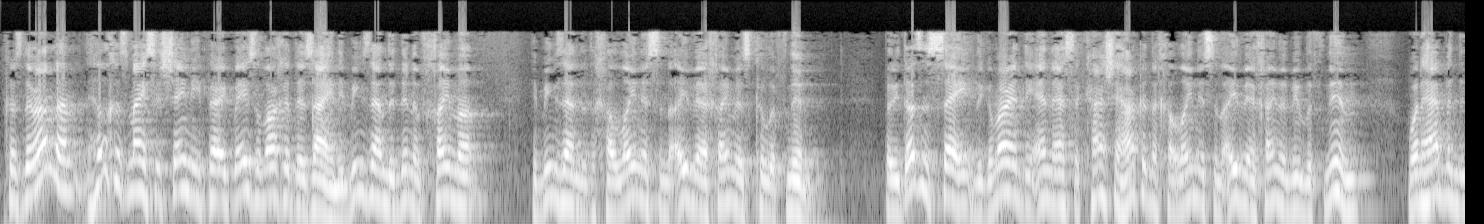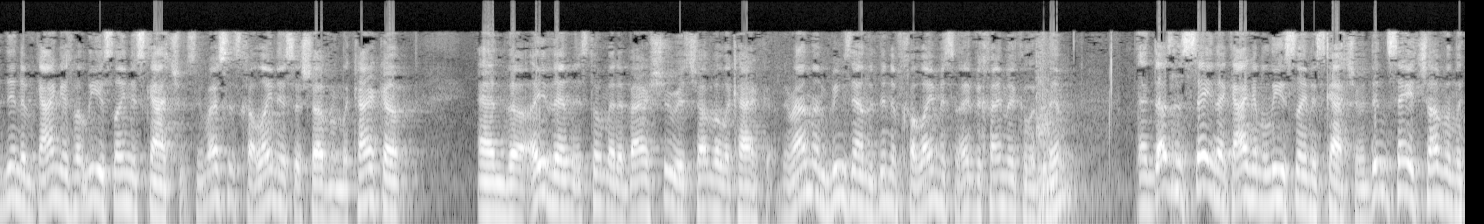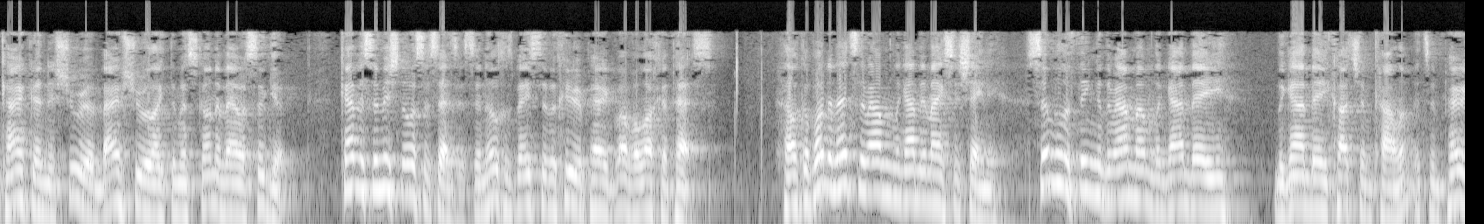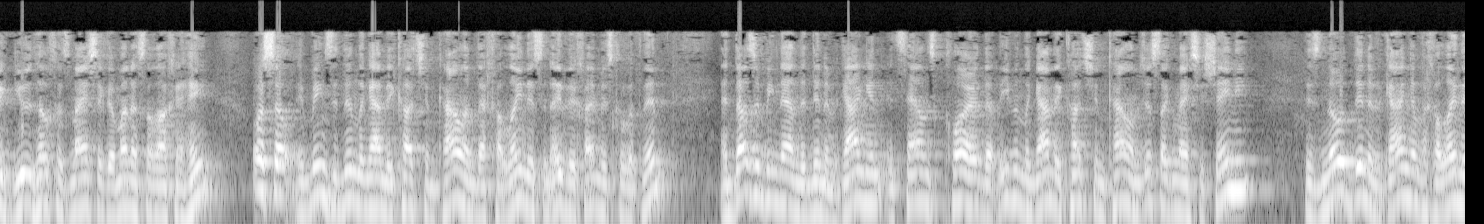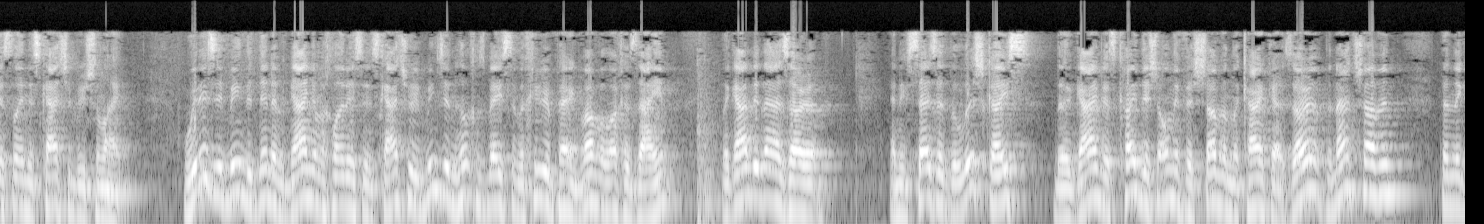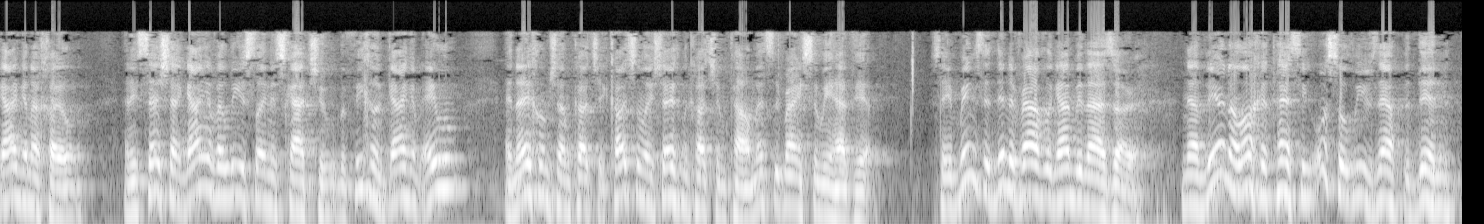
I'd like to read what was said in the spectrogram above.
Because the Rambam, Hilchas Maisa Sheni, Perik Beis Alachat Dezayin, he brings down the din of Chayma, he brings down that the Chalonis and the Eive Chayma is Kilifnim. But he doesn't say, the Gemara at the end asks the Kasha, how could the Chalonis and Eive Chayma be Lifnim? What happened to the din of Gagas Valiyas Leinis Kachus? The Gemara says Chalonis Ashavim Lakarka, and the Eidim is talking about a bar shur, it's Shava Lakarka. The Rambam brings down the din of Chalaymis and Eidim Chayim and doesn't say that Gagam Ali is slain Iskachu. It didn't say it's Shava Lakarka and Shura, a bar like the Meskon of our Sugya. Kesef Mishnah also says it. In Hilchas Beis of Achir Perik Vav Allah Tes. Hal Kaponim, that's the Rambam Lagabe Maisa Sheni. Similar thing in the Rambam Lagabe Lagabe Kachim Kalam. It's in Perik Yud Hilchas Maisa Gamanas Allah Hei. Also, it brings the din lagabi kachim kalim that chalonis and evei chayim kulafnim, and doesn't bring down the din of gagin. It sounds clear that even lagabi kachim kalim, just like Sheni, there's no din of gagin of chalonis leinis kachim b'Yushalayim. Where does it bring the din of gagin of chalonis leinis kachim? He brings it in Hilchas on the Chiyur Perek Vav Allah Chazayim, lagabi da and he says that the lishkais, the gag is kaidish only for shavin lakarka azara, if they're not shavin, then the and achayil, and he says, Shagag of Eliyas Lein Iskachu, Leficha Gag of Elu, and Eichum Sham Kachi, Kachin Leishech Lekachim Kalm. That's the Bryson we have here. So he brings the din of Rav Lagabi the Azar. Now there in Allah Tes, he also leaves out the din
